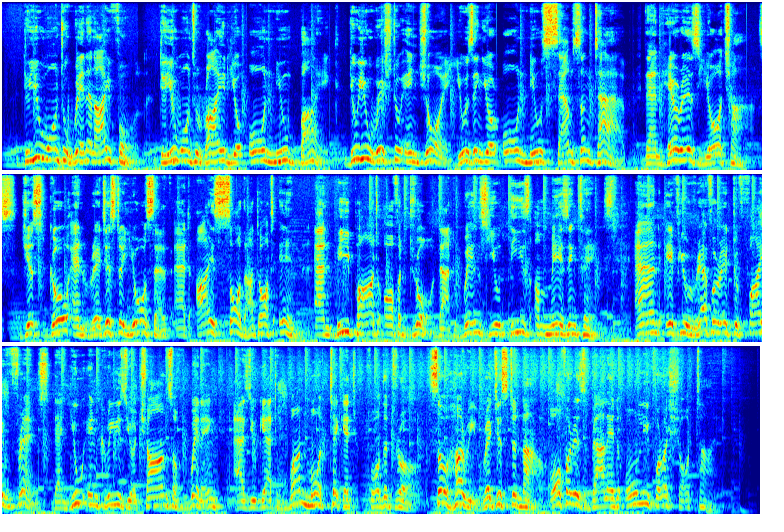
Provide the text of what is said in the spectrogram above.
Do you want to win an iPhone? Do you want to ride your own new bike? Do you wish to enjoy using your own new Samsung Tab? Then here is your chance. Just go and register yourself at isoda.in and be part of a draw that wins you these amazing things. And if you refer it to 5 friends, then you increase your chance of winning as you get one more ticket for the draw. So hurry, register now. Offer is valid only for a short time.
